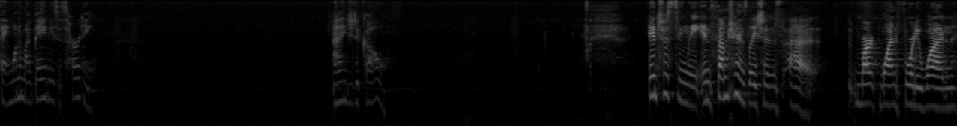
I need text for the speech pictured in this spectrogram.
saying, One of my babies is hurting. I need you to go. Interestingly, in some translations, uh, Mark 141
